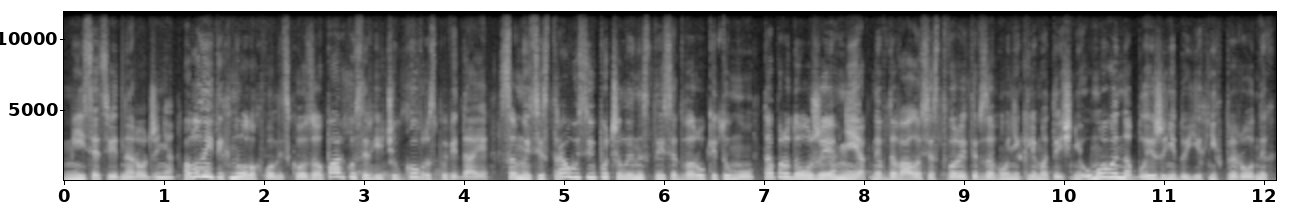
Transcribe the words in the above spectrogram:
місяць від народження. Головний технолог Волицького зоопарку Сергій Чулков розповідає, самиці страусів почали нестися два роки тому та продовжує, ніяк не вдавалося створити в загоні кліматичні умови, наближені до їхніх природних,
